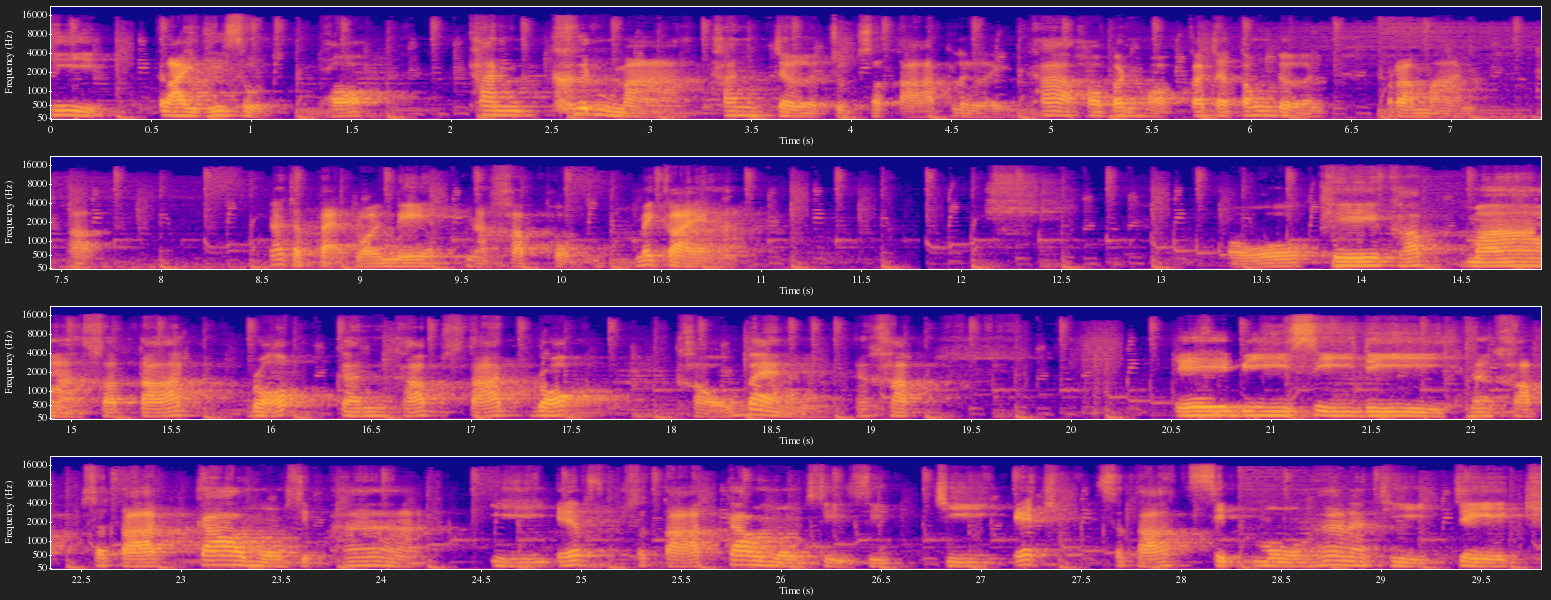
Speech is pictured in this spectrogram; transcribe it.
ที่ใกล้ที่สุด เพราะท่านขึ้นมาท่านเจอจุดสตาร์ทเลย ถ้า Hauptbahnhof ก็จะต้องเดินประมาณ น่าจะ 800 เมตรนะครับผมไม่ไกลฮะโอเคครับมา start block กันครับ start block เขาแบ่งนะครับ A B C D นะครับสตาร์ท9โมง15 E F สตาร์ท9โมง40 G H สตาร์ท10โมง5นาที J K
